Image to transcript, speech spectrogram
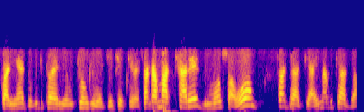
panyaya dzekuti pave neutongi hwejechetere saka matare edzimhosva hongu sadhaki haina kutadza.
